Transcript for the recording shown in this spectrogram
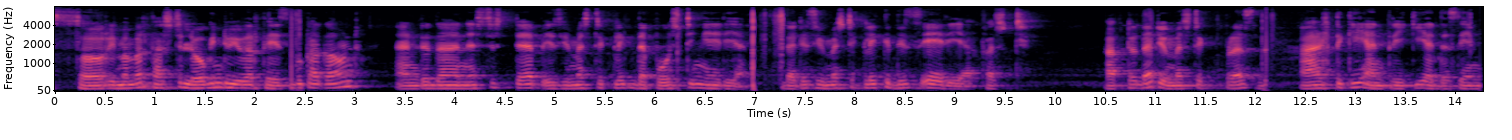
So remember first log into your facebook account and the next step is you must click the posting area. That is you must click this area first. After that you must press alt key and 3 key at the same.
